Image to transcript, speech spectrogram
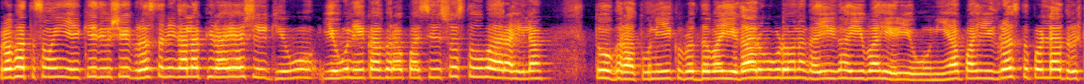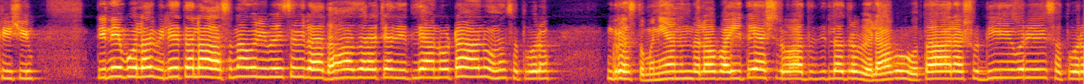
प्रभात समयी एके दिवशी ग्रस्त निघाला फिरायाशी घेऊ येऊन एका घरापाशी स्वस्त उभा राहिला. तो घरातून एक वृद्ध बाई दार उघडून घाई घाई बाहेर येऊन या पायी ग्रस्त पडला दृष्टीशी. तिने बोलाविले त्याला आसनावरी बैसविला दहा हजाराच्या तिथल्या नोटा आणून सत्वर. ग्रस्त मनी आनंदला बाई ते आशीर्वाद तिथला द्रव्य लाभ होता आला शुद्धीवरी सत्वर.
